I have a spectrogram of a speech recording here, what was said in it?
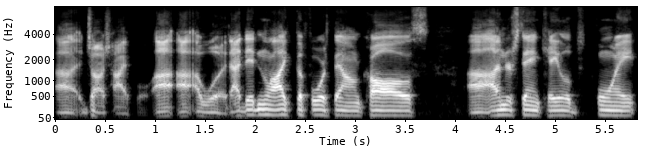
uh, Josh Heupel. I, I, I, would. I didn't like the fourth down calls. Uh, I understand Caleb's point.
